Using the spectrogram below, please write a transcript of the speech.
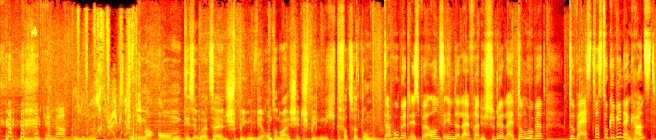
genau. Immer um diese Uhrzeit spielen wir unser neues Chatspiel nicht verzötteln. Der Hubert ist bei uns in der Live-Radio-Studio-Leitung. Hubert, du weißt, was du gewinnen kannst?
